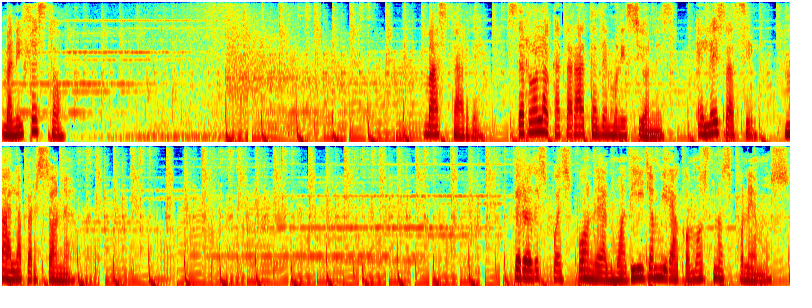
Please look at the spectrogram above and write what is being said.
manifestó. Más tarde, cerró la catarata de municiones, él es así, mala persona. Pero después pone almohadilla mira cómo nos ponemos.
